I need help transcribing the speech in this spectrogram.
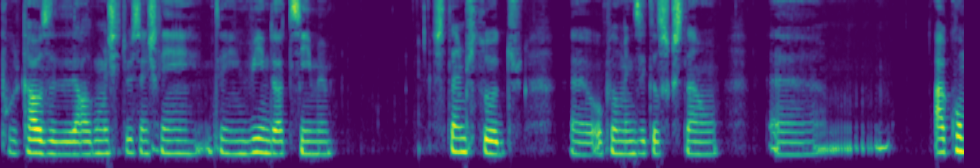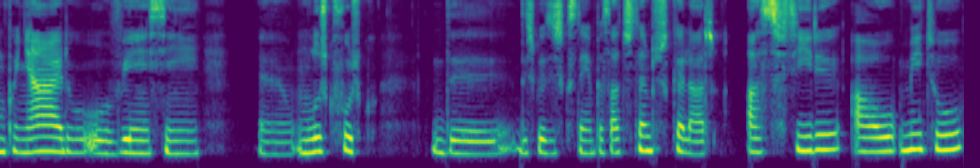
por causa de algumas situações que têm, têm vindo ao de cima, estamos todos, uh, ou pelo menos aqueles que estão uh, a acompanhar ou, ou veem assim uh, um lusco-fusco de, das coisas que se têm passado, estamos, se calhar, a assistir ao Me Too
